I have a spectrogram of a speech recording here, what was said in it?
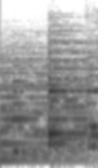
Música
